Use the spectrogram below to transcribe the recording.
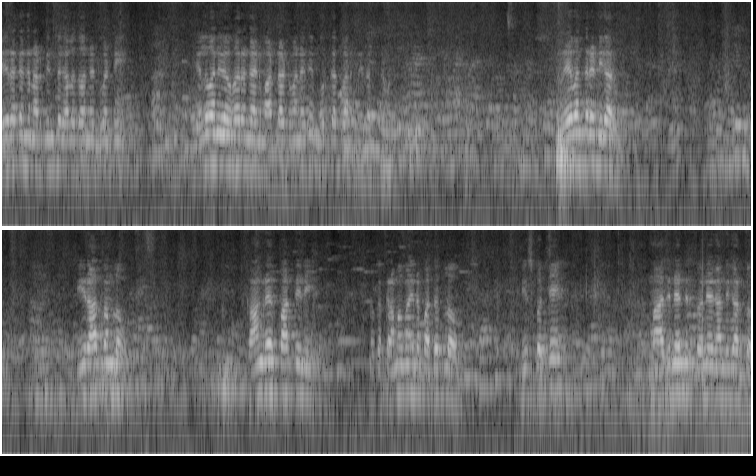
ఏ రకంగా నడిపించగలదు అన్నటువంటి తెలవని వ్యవహారంగా ఆయన మాట్లాడటం అనేది మూర్ఖత్వానికి నిదర్శనం రేవంత్ రెడ్డి గారు ఈ రాష్ట్రంలో కాంగ్రెస్ పార్టీని ఒక క్రమమైన పద్ధతిలో తీసుకొచ్చి మా అధినేత్రి సోనియా గాంధీ గారితో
